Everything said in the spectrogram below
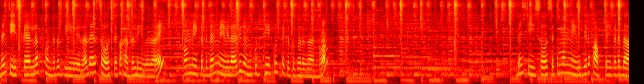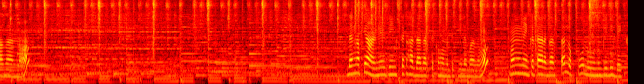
දැන් චීස් කෑල්ලත් හොඳට දිය වෙලා දැන් සෝස් එක හදලා ඉවරයි. මම මේකට දැන් මේ වෙලාවේදී ලුණු කුට්ටියකුත් එකතු කරගන්නවා. දැන් චීස් සෝස් එක මම මේ විදිහට කප් එකකට දාගන්නවා. දැන් අපි ආනියන් රින්ග්ස් එක හදාගත්තේ කොහොමද කියලා බලමු. මම මේකට අරගත්තා ලොකු ලුණු ගෙඩි දෙකක්.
